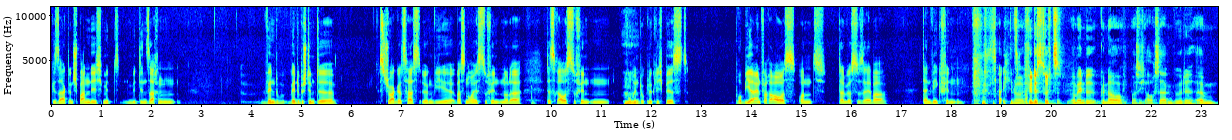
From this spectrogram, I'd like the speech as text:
gesagt. Entspann dich mit, mit den Sachen, wenn du, wenn du bestimmte Struggles hast, irgendwie was Neues zu finden oder das rauszufinden, worin du glücklich bist. Probier einfach aus und dann wirst du selber deinen Weg finden. Sag ich jetzt Genau. mal. Ich finde, das trifft am Ende genau, was ich auch sagen würde. Ähm,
